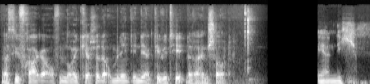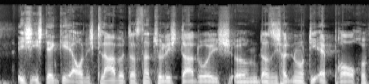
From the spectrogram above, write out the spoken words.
Das ist die Frage, auf dem Neucacher da unbedingt in die Aktivitäten reinschaut. Eher nicht. Ich, ich denke ja auch nicht. Klar wird das natürlich dadurch, ähm, dass ich halt nur noch die App brauche.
